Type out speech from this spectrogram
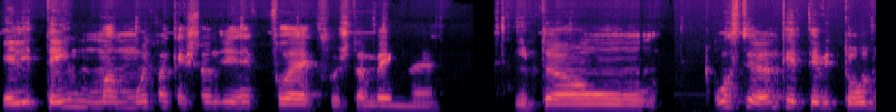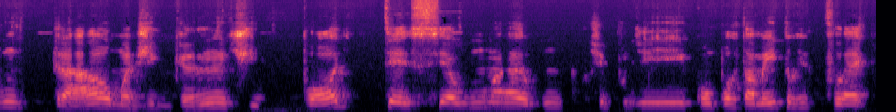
ele tem uma, muito uma questão de reflexos também, né? Então, considerando que ele teve todo um trauma gigante, pode ter ser alguma, algum tipo de comportamento reflexo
